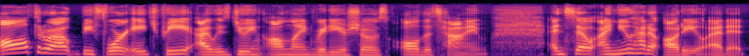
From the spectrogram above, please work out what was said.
all throughout before HP, I was doing online radio shows all the time. And so I knew how to audio edit.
